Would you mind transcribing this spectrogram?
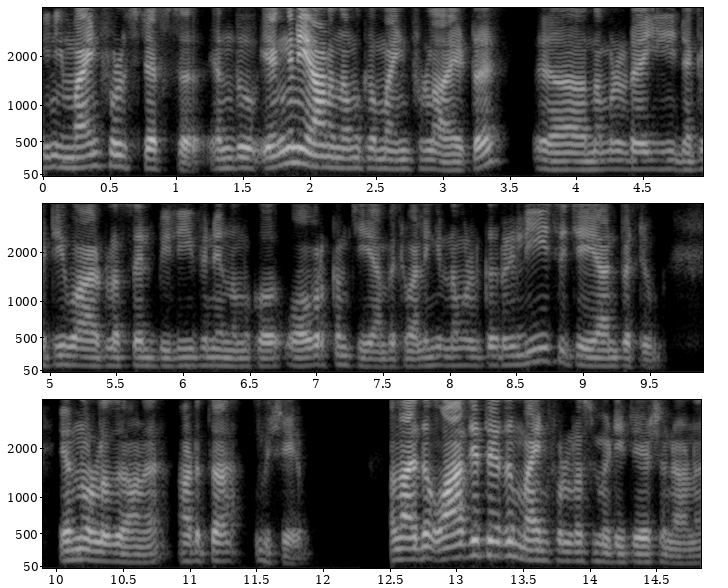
ഇനി മൈൻഡ്ഫുൾ സ്റ്റെപ്സ് എന്തു എങ്ങനെയാണ് നമുക്ക് മൈൻഡ്ഫുൾ ആയിട്ട് നമ്മളുടെ ഈ നെഗറ്റീവ് ആയിട്ടുള്ള സെൽഫ് ബിലീഫിനെ നമുക്ക് ഓവർകം ചെയ്യാൻ പറ്റും? അല്ലെങ്കിൽ നമ്മൾക്ക് റിലീസ് ചെയ്യാൻ പറ്റും? എന്നുള്ളതാണ് അടുത്ത വിഷയം. അതായത് ആദ്യത്തേത് മൈൻഡ്ഫുൾനെസ് മെഡിറ്റേഷൻ ആണ്.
